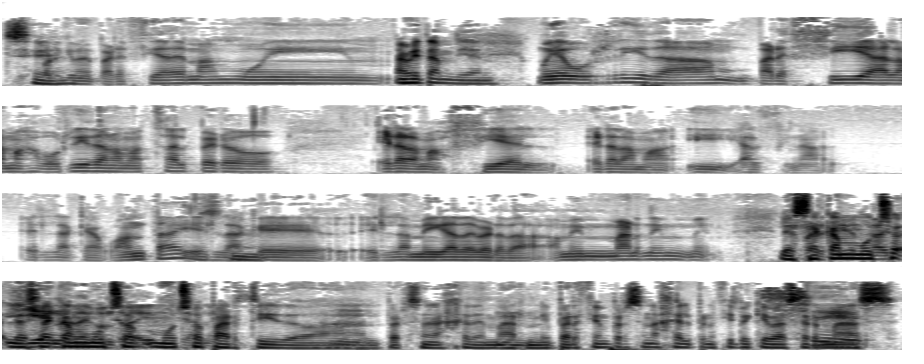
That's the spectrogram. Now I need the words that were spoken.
Sí. Porque me parecía además muy... A mí también. muy aburrida, parecía la más aburrida, la más tal, pero era la más fiel, era la más y al final es la que aguanta y es la Sí. que es la amiga de verdad. A mí Marnie me, Le sacan mucho, le sacan mucho, mucho partido al Mm. personaje de Marnie. Parecía un personaje del principio que iba a ser Sí, más.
